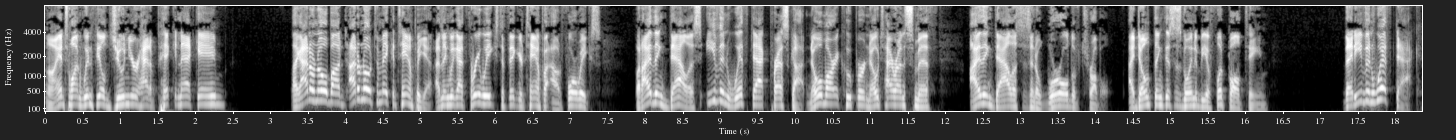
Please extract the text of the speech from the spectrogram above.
uh, Antoine Winfield Jr. had a pick in that game. Like I don't know about I don't know what to make of Tampa yet. I think we got three weeks to figure Tampa out, four weeks. But I think Dallas, even with Dak Prescott, no Amari Cooper, no Tyron Smith, I think Dallas is in a world of trouble. I don't think this is going to be a football team that even with Dak,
